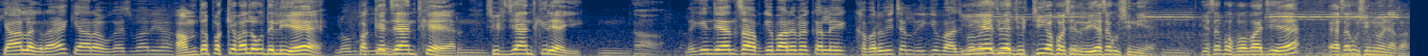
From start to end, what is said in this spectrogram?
क्या लग रहा है? क्या होगा इस बार यहाँ? हम तो पक्के वाले लोग दिल्ली है। लोग पक्के जयंत के है यार। सीट जयंत की रहेगी। हाँ। लेकिन जयंत साहब के बारे में कल एक खबर भी चल रही कि भाजपा ये जो है झूठी अफवाह चल रही है ऐसा कुछ नहीं है। ये सब अफवाहबाजी है ऐसा कुछ नहीं होने का।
